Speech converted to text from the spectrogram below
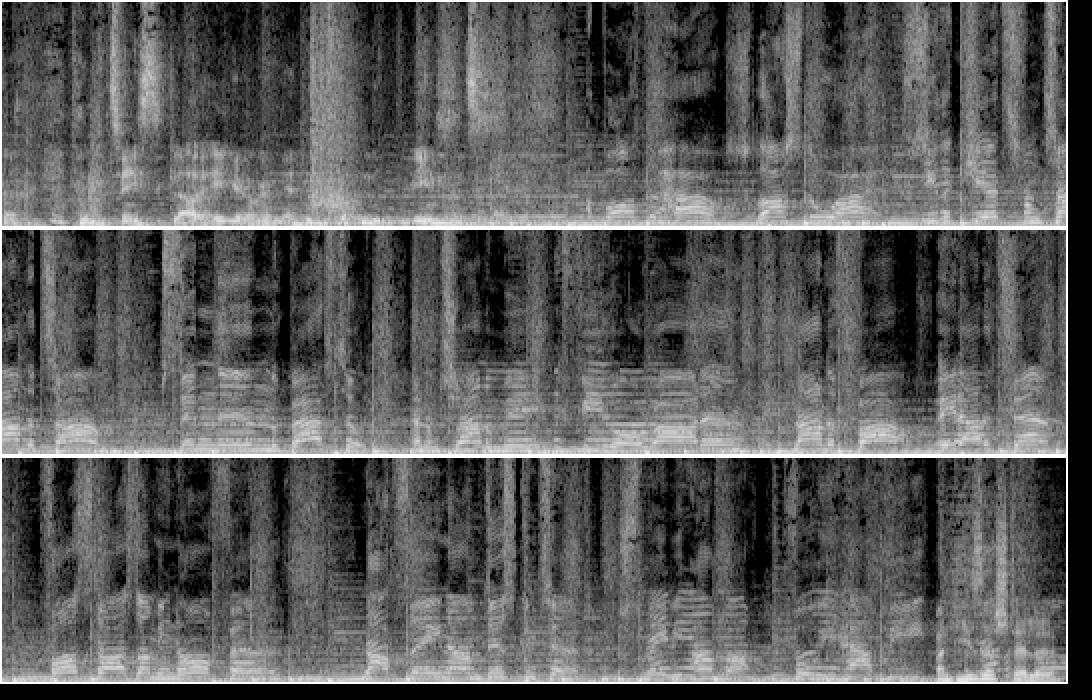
da gibt es wenigstens klare Regelungen, wer nicht wen und so weiter. I bought the house, lost the wife, see the kids from time to time. I'm sitting in the bathtub and I'm trying to make me feel alright. 9 to 5, 8 out of 10, 4 stars on me, no offense. Not saying I'm discontent, just maybe I'm not An dieser Stelle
